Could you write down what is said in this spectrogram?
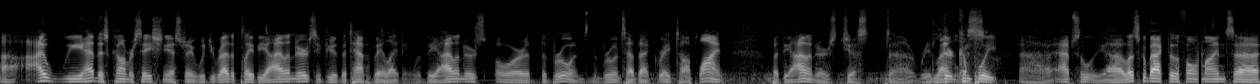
Uh, I we had this conversation yesterday. Would you rather play the Islanders if you're the Tampa Bay Lightning, with the Islanders or the Bruins? And the Bruins have that great top line, but the Islanders just uh, relentless. They're complete. Uh, absolutely. Uh, let's go back to the phone lines. Uh,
